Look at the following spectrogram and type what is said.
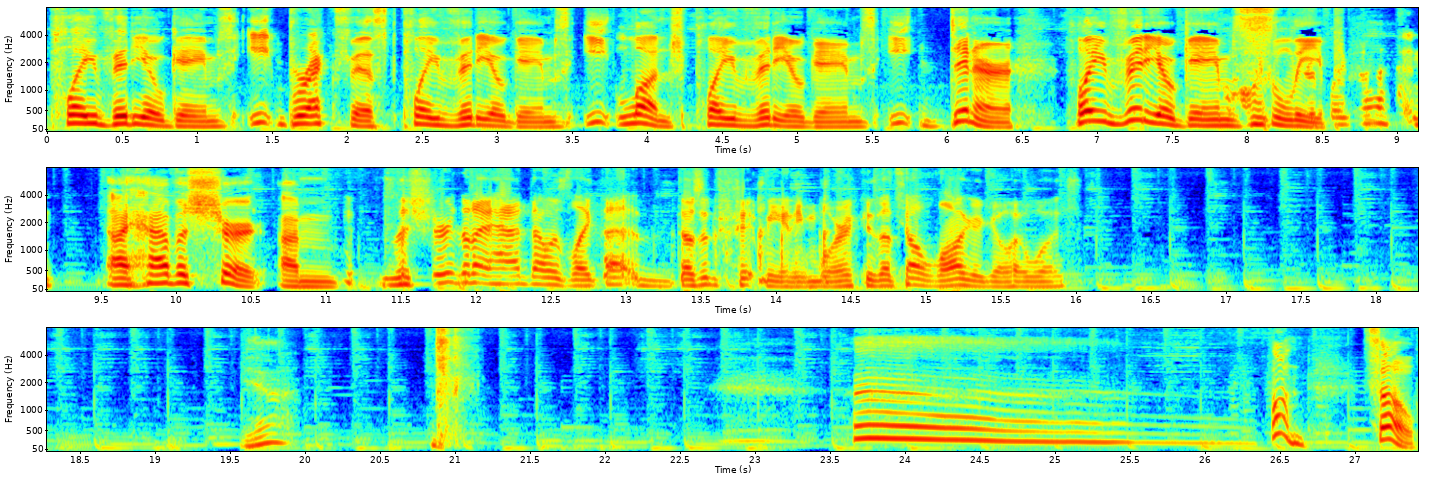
play video games, eat breakfast, play video games, eat lunch, play video games, eat dinner, play video games, oh, sleep. I have a shirt. I'm The shirt that I had that was like that doesn't fit me anymore because that's how long ago it was. Yeah. Uh, fun. So,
